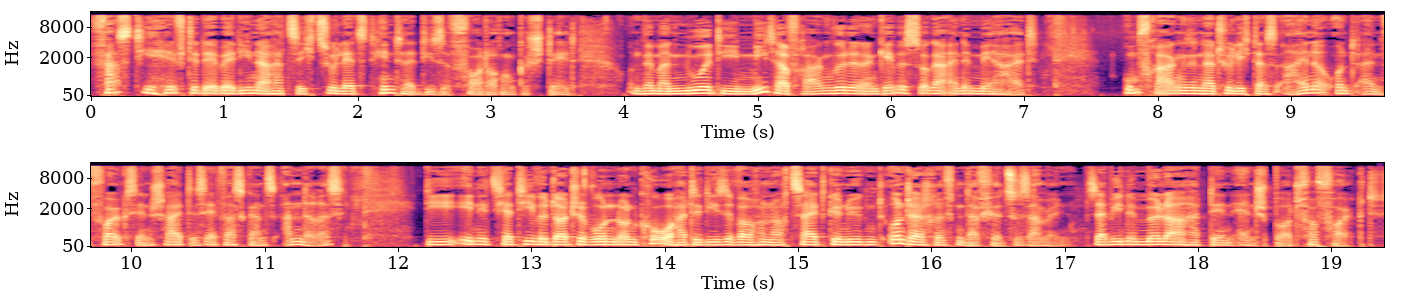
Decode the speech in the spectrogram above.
Fast die Hälfte der Berliner hat sich zuletzt hinter diese Forderung gestellt. Und wenn man nur die Mieter fragen würde, dann gäbe es sogar eine Mehrheit. Umfragen sind natürlich das eine und ein Volksentscheid ist etwas ganz anderes. Die Initiative Deutsche Wohnen und Co. hatte diese Woche noch Zeit, genügend Unterschriften dafür zu sammeln. Sabine Müller hat den Endsport verfolgt.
